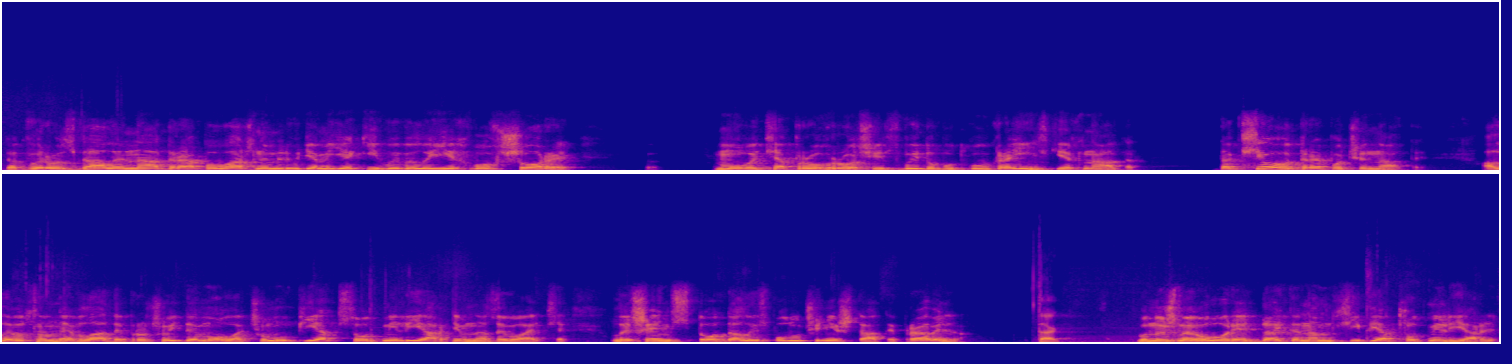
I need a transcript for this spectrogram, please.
Так ви роздали надра поважним людям, які вивели їх в офшори. Мовиться про гроші з видобутку українських надр. Так цього треба починати. Але основне влади, про що йде мова? Чому 500 мільярдів називається? Лишень 100 дали Сполучені Штати, правильно? Так. Вони ж не говорять, дайте нам всі 500 мільярдів.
